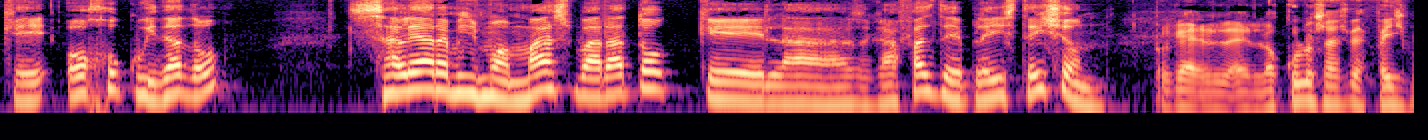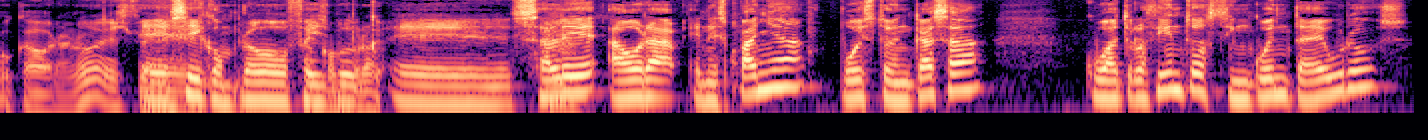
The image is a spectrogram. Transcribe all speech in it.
que, ojo, cuidado, sale ahora mismo más barato que las gafas de PlayStation. Porque el, el Oculus es de Facebook ahora, ¿no? Es de- Eh, sí, compró Facebook. compró. Eh, sale ahora en España, puesto en casa, 450 euros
